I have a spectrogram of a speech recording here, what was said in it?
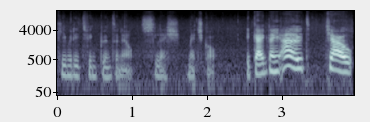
kimberlytwink.nl slash matchcall. Ik kijk naar je uit. Ciao!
